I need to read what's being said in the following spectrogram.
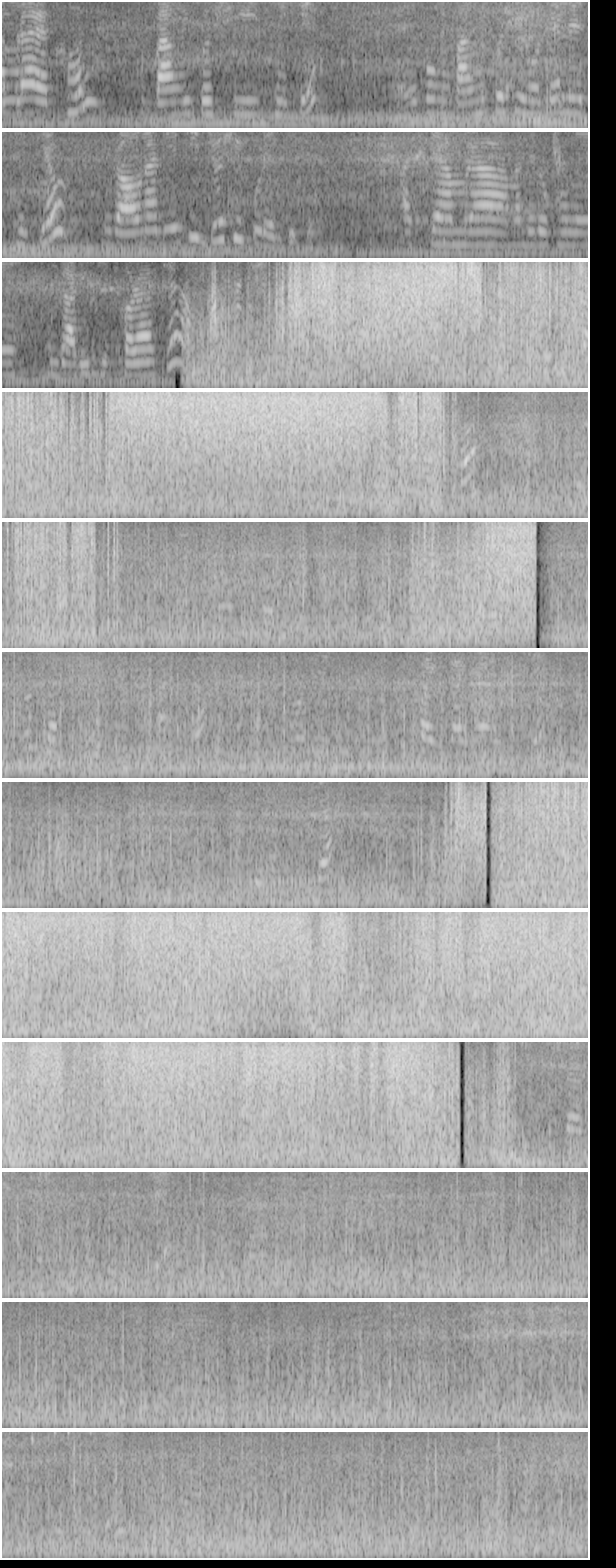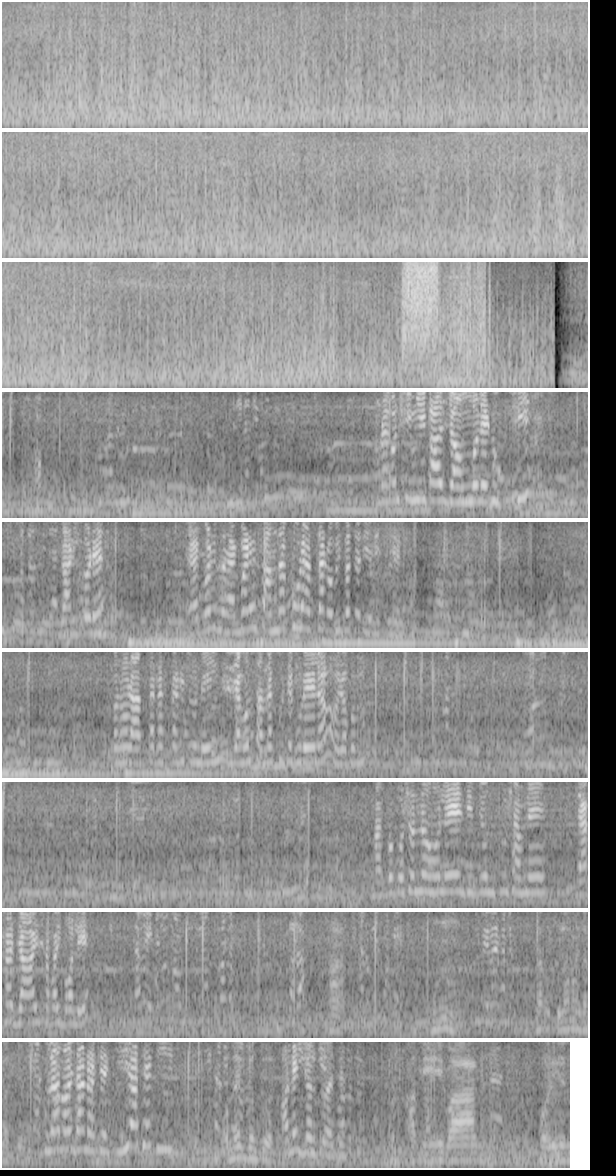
আমরা এখন বাঙ্গিকোশি থেকে এবং বাংলিকশি হোটেলের থেকেও রওনা দিয়েছি যোশীপুরের দিকে। আজকে আমরা আমাদের ওখানে গাড়ি ঠিক করা আছে। আমরা শিমলিপাল জঙ্গলে ঢুকছি। গাড়ি করে। একবার একবারে সান্দাকুর রাস্তার অভিজ্ঞতা দিয়ে দিচ্ছে কোনো রাস্তা টাস্তা কিছু নেই। যেমন সান্দাকুতে ঘুরে এলাম ওইরকম ভাগ্য প্রসন্ন হলে জীবজন্তু সামনে দেখা যায় সবাই বলে। হ্যাঁ। খোলা ময়দান আছে। খোলা ময়দান আছে। কি আছে কি? অনেক জন্তু আছে। অনেক জন্তু আছে। হাতি বাঘ হরিণ।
